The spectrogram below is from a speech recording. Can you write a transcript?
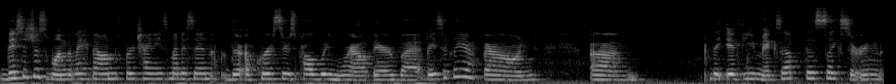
this is just one that I found for Chinese medicine. There, of course, there's probably more out there, but basically, I found um, that if you mix up this like certain,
